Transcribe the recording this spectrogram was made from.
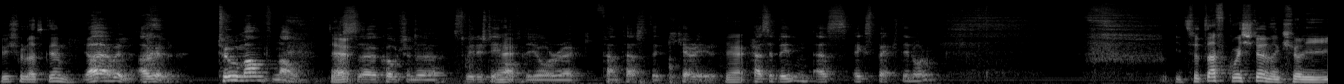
you should ask them Yeah, I will. I will. Two months now Yeah. as uh, coach in the Swedish team Yeah. after your uh, fantastic career. Yeah. Has it been as expected or? It's a tough question, actually.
